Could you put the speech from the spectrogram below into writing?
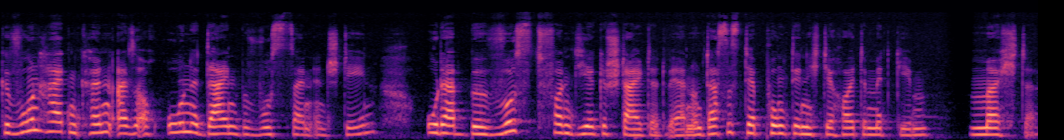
Gewohnheiten können also auch ohne dein Bewusstsein entstehen oder bewusst von dir gestaltet werden. Und das ist der Punkt, den ich dir heute mitgeben möchte.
